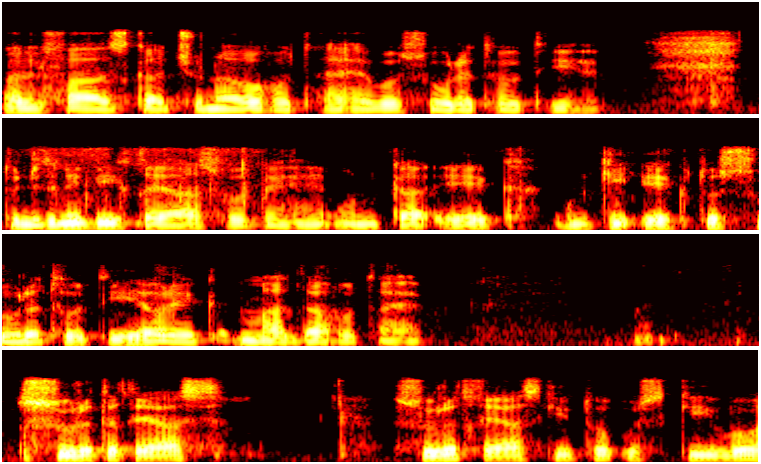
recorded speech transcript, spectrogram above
الفاظ کا چناؤ ہوتا ہے وہ صورت ہوتی ہے۔ تو جتنے بھی قیاس ہوتے ہیں، ان کا ایک، ان کی ایک تو صورت ہوتی ہے اور ایک مادہ ہوتا ہے۔ صورت قیاس صورت قیاس کی تو اس کی وہ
